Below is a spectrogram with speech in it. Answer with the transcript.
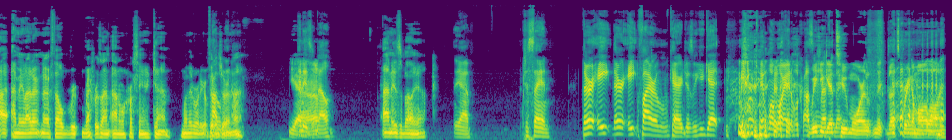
I, I mean, I don't know if they'll re- represent Animal Crossing again when they've already got Villager Probably in not. there. Yeah. and Isabelle. And Isabelle, yeah. Yeah. Just saying. There are eight. There are eight Fire Emblem characters. We could get. We can get one more Animal Crossing. we could get there. two more. Let's bring them all on.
